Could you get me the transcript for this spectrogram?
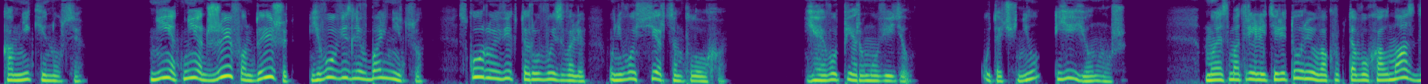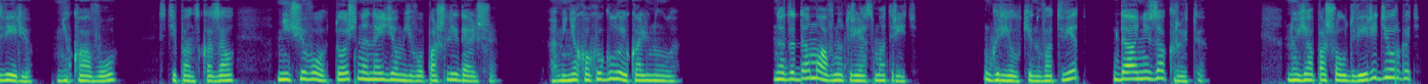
ко мне кинулся. Нет, нет, жив он, дышит. Его увезли в больницу. Скорую Виктору вызвали, у него с сердцем плохо. Я его первым увидел, уточнил ее муж. Мы осмотрели территорию вокруг того холма с дверью. Никого. Степан сказал, ничего, точно найдем его, пошли дальше а меня как иглой кольнуло. Надо дома внутри осмотреть. Грелкин в ответ, да, они закрыты. Но я пошел двери дергать.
